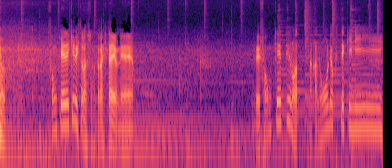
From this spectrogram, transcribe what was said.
尊敬できる人たちと働きたいよね。で、尊敬っていうのは、なんか能力的に、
